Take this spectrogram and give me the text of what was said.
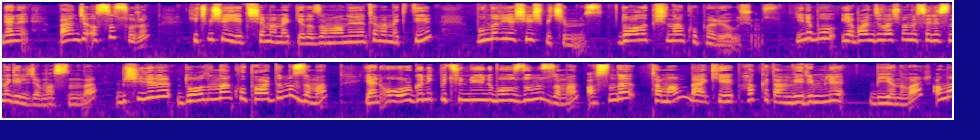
Yani bence asıl sorun hiçbir şey yetişememek ya da zamanı yönetememek değil. Bunları yaşayış biçimimiz. Doğal akışından koparıyor oluşumuz. Yine bu yabancılaşma meselesine geleceğim aslında. Bir şeyleri doğalından kopardığımız zaman yani o organik bütünlüğünü bozduğumuz zaman aslında tamam belki hakikaten verimli bir yanı var ama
